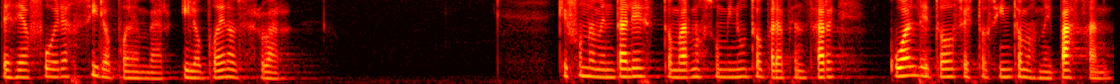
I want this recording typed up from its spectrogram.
desde afuera sí lo pueden ver y lo pueden observar. Qué fundamental es tomarnos un minuto para pensar cuál de todos estos síntomas me pasan,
